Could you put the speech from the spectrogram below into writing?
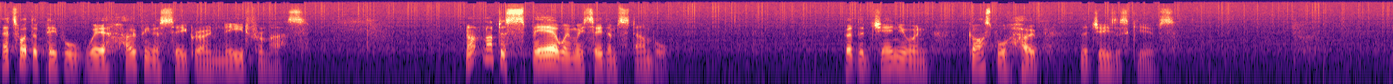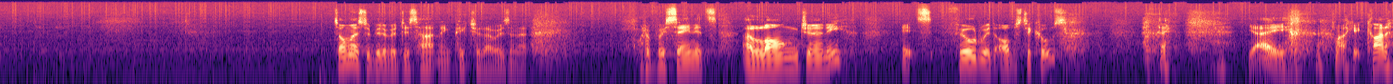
That's what the people we're hoping to see grow need from us. Not, not despair when we see them stumble, but the genuine gospel hope that Jesus gives. It's almost a bit of a disheartening picture, though, isn't it? What have we seen? It's a long journey, it's filled with obstacles. Yay. like it kind of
